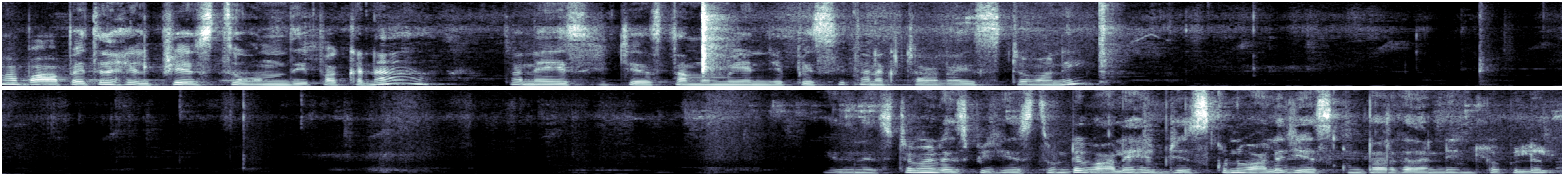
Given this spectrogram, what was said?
మా పాప అయితే హెల్ప్ చేస్తూ ఉంది పక్కన. తనే చేస్తా మమ్మీ అని చెప్పేసి తనకు చాలా ఇష్టం అని. ఏదైనా ఇష్టమైన రెసిపీ చేస్తుంటే వాళ్ళే హెల్ప్ చేసుకుని వాళ్ళే చేసుకుంటారు కదండి ఇంట్లో పిల్లలు.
